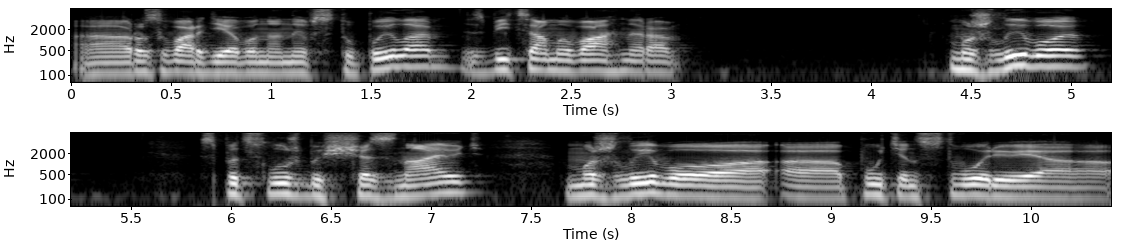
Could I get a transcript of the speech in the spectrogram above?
Росгвардія вона не вступила з бійцями Вагнера. Можливо, спецслужби ще знають. Можливо, е, Путін створює е,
